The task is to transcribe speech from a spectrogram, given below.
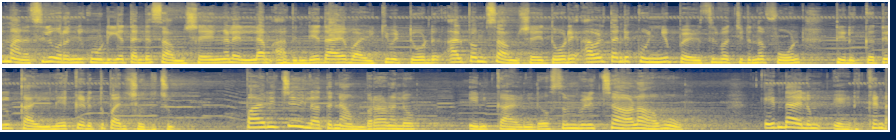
മനസ്സിൽ ഉറഞ്ഞുകൂടിയ തന്റെ സംശയങ്ങളെല്ലാം അതിന്റേതായ വഴിക്ക് വിട്ടുകൊണ്ട് അല്പം സംശയത്തോടെ അവൾ തന്റെ കുഞ്ഞു പേഴ്സിൽ വച്ചിരുന്ന ഫോൺ തിടുക്കത്തിൽ കയ്യിലേക്കെടുത്ത് പരിശോധിച്ചു. പരിചയമില്ലാത്ത നമ്പറാണല്ലോ. ഇനി കഴിഞ്ഞ ദിവസം വിളിച്ച ആളാവോ? എന്തായാലും എടുക്കണ്ട.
